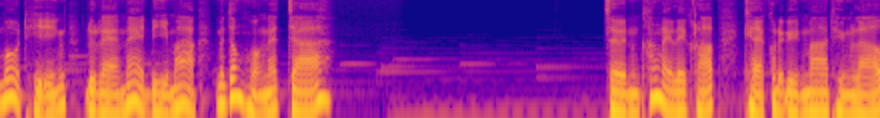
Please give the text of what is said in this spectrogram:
โมดถิง ดูแลแม่ดีมาก ไม่ต้องห่วงนะจ๊ะเชิญข้างในเลยครับ แขกคนอื่นๆมาถึงแล้ว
